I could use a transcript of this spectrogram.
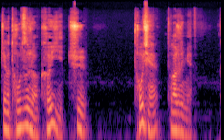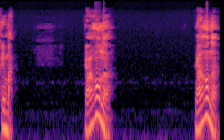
这个投资者可以去投钱投到这里面，可以买。然后呢，然后呢，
